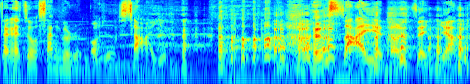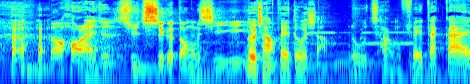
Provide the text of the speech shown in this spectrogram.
大概只有三个人吧，我就傻眼，很傻眼，到底怎样？然后后来就是去吃个东西。入场费多少？入场费大概，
